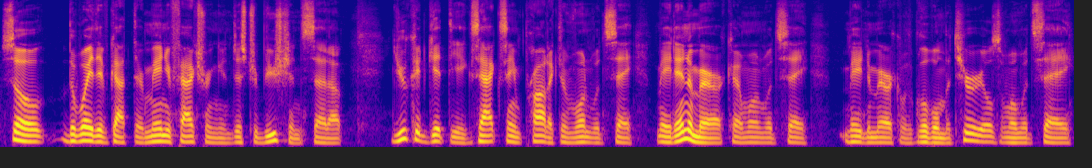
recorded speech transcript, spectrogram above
So the way they've got their manufacturing and distribution set up, you could get the exact same product, and one would say made in America, and one would say made in America with global materials, and one would say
